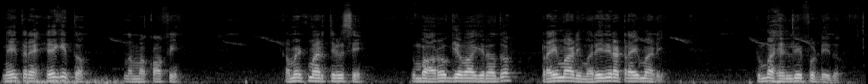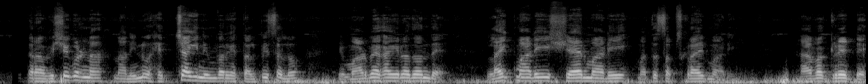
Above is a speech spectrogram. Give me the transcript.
ಸ್ನೇಹಿತರೆ, ಹೇಗಿತ್ತು ನಮ್ಮ ಕಾಫಿ? ಕಮೆಂಟ್ ಮಾಡಿ ತಿಳಿಸಿ. ತುಂಬ ಆರೋಗ್ಯವಾಗಿರೋದು. ಟ್ರೈ ಮಾಡಿ, ಮರೀದಿರ ಟ್ರೈ ಮಾಡಿ. ತುಂಬ ಹೆಲ್ದಿ ಫುಡ್ ಇದು. ಈ ಥರ ವಿಷಯಗಳನ್ನ ನಾನು ಇನ್ನೂ ಹೆಚ್ಚಾಗಿ ನಿಮ್ಮವರೆಗೆ ತಲುಪಿಸಲು ನೀವು ಮಾಡಬೇಕಾಗಿರೋದು ಒಂದೇ. ಲೈಕ್ ಮಾಡಿ ಶೇರ್ ಮಾಡಿ, ಮತ್ತು ಸಬ್ಸ್ಕ್ರೈಬ್ ಮಾಡಿ. ಹ್ಯಾವ್ ಅ ಗ್ರೇಟ್ ಡೇ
